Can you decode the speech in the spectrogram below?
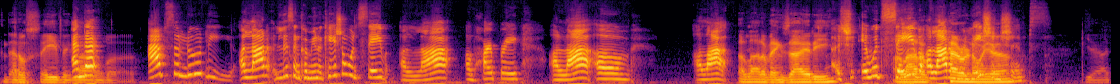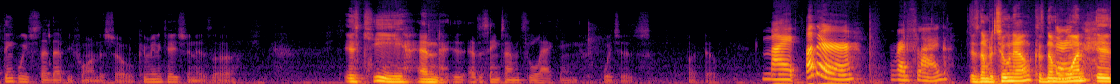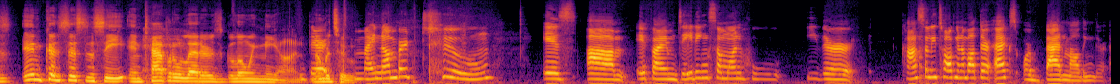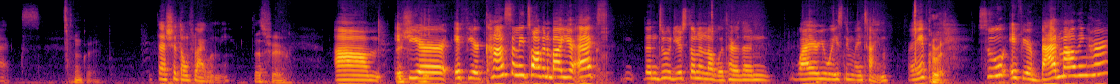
And that'll save a And lot that- of. Uh, Absolutely. A lot listen, communication would save a lot of heartbreak, a lot of a lot a lot of anxiety. it would save a lot lot of of, relationships. Yeah, I think we've said that before on the show. Communication is uh, is key, and at the same time, it's lacking, which is fucked up. My other red flag. Is number two now? Because number There is- one is inconsistency in capital letters, glowing neon. there- number two. My number two is um, if I'm dating someone who either constantly talking about their ex or bad mouthing their ex. Okay, That shit don't fly with me. that's fair. Um, if sh- you're if you're constantly talking about your ex, then dude, you're still in love with her. Then why are you wasting my time, right? Correct. Two, if you're bad mouthing her,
